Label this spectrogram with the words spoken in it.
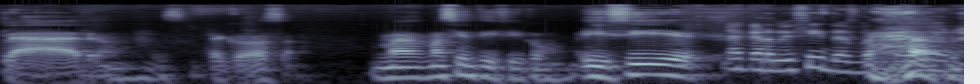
Claro, es otra cosa. Más, más científico. Y sí... Eh, la carnecita, por favor.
